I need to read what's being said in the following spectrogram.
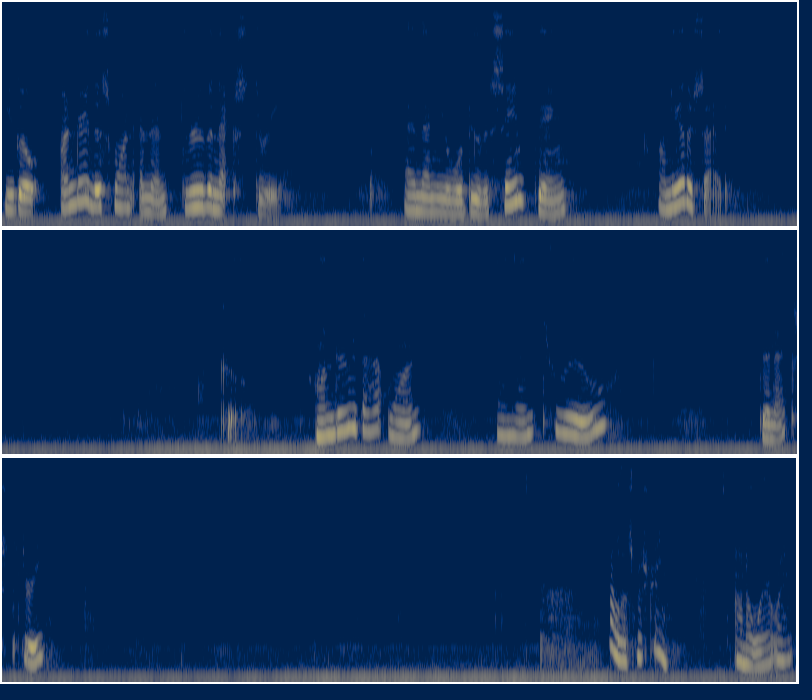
you go under this one and then through the next three and then you will do the same thing on the other side. Go under that one and then through the next three. I lost my string. I don't know where it went.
